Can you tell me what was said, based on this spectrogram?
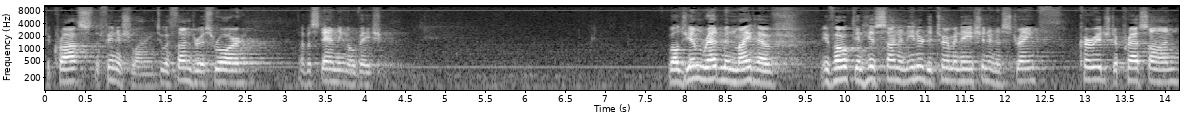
to cross the finish line to a thunderous roar of a standing ovation. Well, Jim Redmond might have evoked in his son an inner determination and a strength, courage to press on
